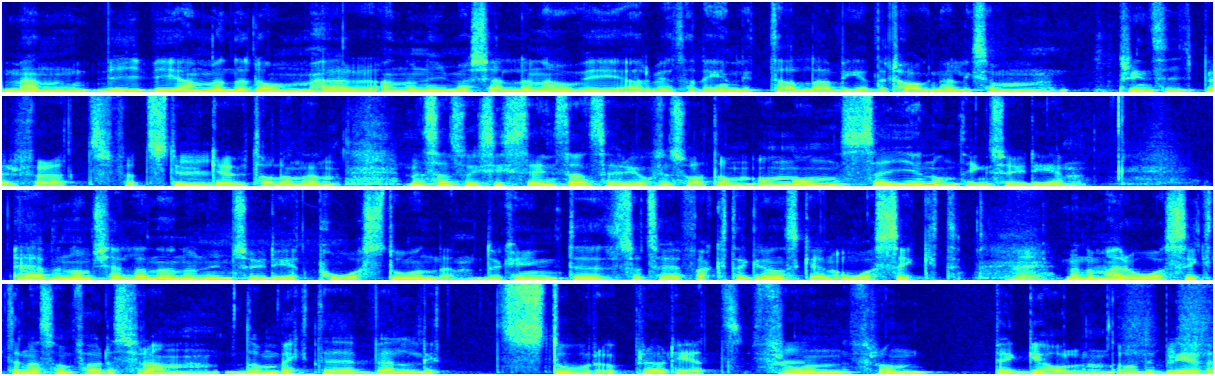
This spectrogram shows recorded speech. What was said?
men vi, vi använde de här anonyma källorna och vi arbetade enligt alla vedertagna liksom, principer för att, för att styrka mm. uttalanden. Men sen så i sista instans är det också så att om, om någon säger någonting så är det Även om källan är anonym så är det ett påstående. Du kan ju inte så att säga faktagranska en åsikt. Nej. Men de här åsikterna som fördes fram, de väckte väldigt stor upprördhet från, mm. från bägge håll. Och det blev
